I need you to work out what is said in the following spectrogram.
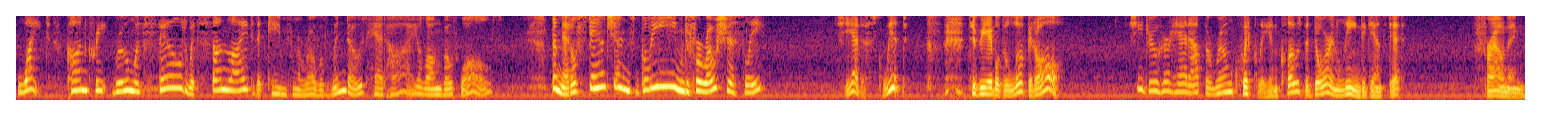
white, concrete room was filled with sunlight that came from a row of windows head high along both walls. The metal stanchions gleamed ferociously. She had to squint to be able to look at all. She drew her head out the room quickly and closed the door and leaned against it, frowning.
